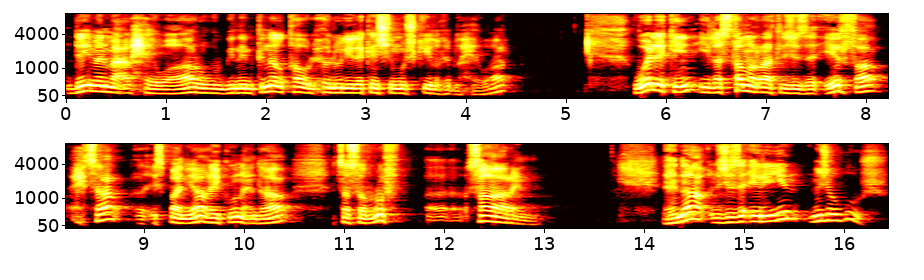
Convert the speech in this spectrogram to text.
دائما مع الحوار وبأن يمكننا نلقاو الحلول إلا كان شي مشكل غير بالحوار. ولكن اذا استمرت الجزائر فحتى إسبانيا غيكون عندها تصرف آه، صارم. هنا الجزائريين ما جاوبوش.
